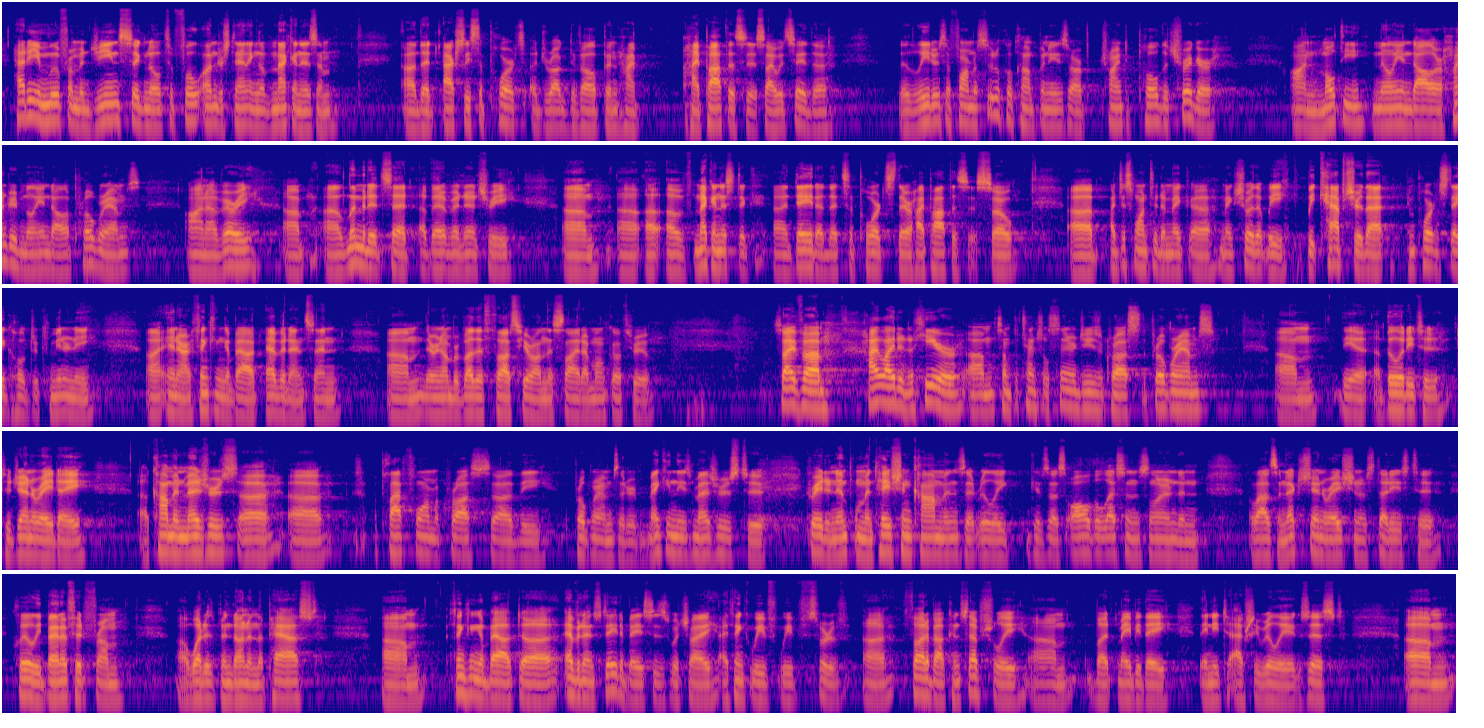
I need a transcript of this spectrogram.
how do you move from a gene signal to full understanding of mechanism uh, that actually supports a drug development hy hypothesis? I would say the, the leaders of pharmaceutical companies are trying to pull the trigger on multi-million dollar, hundred million dollar programs on a very uh, uh, limited set of evidentiary um, uh, of mechanistic uh, data that supports their hypothesis. So uh, I just wanted to make, uh, make sure that we, we capture that important stakeholder community uh, in our thinking about evidence. And um, there are a number of other thoughts here on this slide I won't go through. So I've um, highlighted here um, some potential synergies across the programs, um, the uh, ability to, to generate a, a common measures uh, uh, platform across the programs that are making these measures to create an implementation commons that really gives us all the lessons learned and allows the next generation of studies to clearly benefit from uh, what has been done in the past. Um, thinking about uh, evidence databases, which I, I, think we've, we've sort of uh, thought about conceptually, um, but maybe they, they need to actually really exist. Um,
